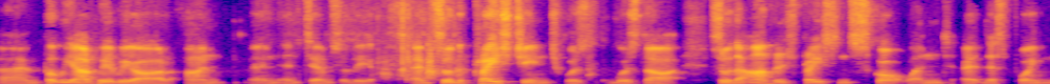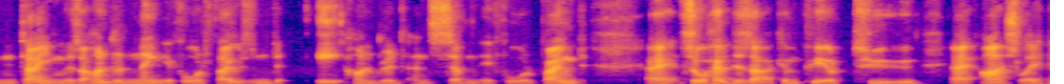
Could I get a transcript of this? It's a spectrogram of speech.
Um, but we are where we are, and in, in terms of there, and um, so the price change was was that. So the average price in Scotland at this point in time is one hundred ninety four thousand eight hundred and seventy four pound. Uh, so how does that compare to uh, actually?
